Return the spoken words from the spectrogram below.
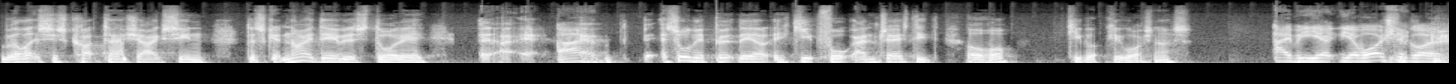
well, let's just cut to a shag scene that's got no idea with the story. Uh, uh, Aye. uh, It's only put there to keep folk interested. Oh, ho. keep up keep watching this. Aye, but you're, you're watching it going.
